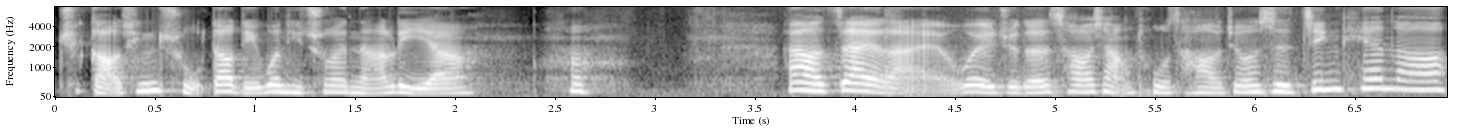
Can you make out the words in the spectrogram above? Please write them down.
去搞清楚到底问题出在哪里呀？哼，还有再来，我也觉得超想吐槽，就是今天呢，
